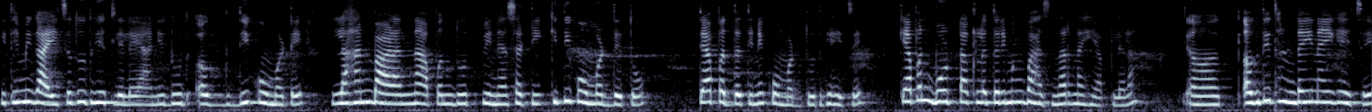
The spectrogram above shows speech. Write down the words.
इथे मी गाईचं दूध घेतलेलं आहे आणि दूध अगदी कोमट. आहे लहान बाळांना आपण दूध पिण्यासाठी किती कोमट देतो? त्या पद्धतीने कोमट दूध घ्यायचे. की आपण बोट टाकलं तरी मग भाजणार नाही आपल्याला. अगदी थंडही नाही घ्यायचे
